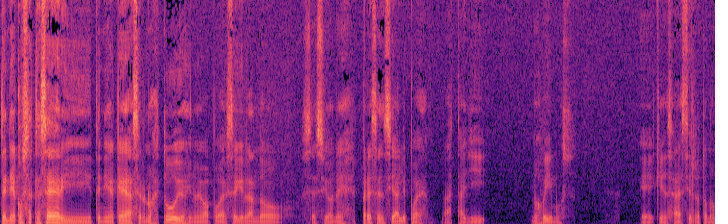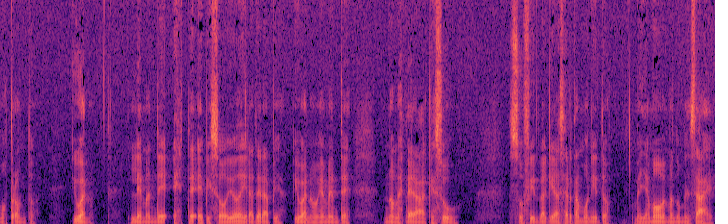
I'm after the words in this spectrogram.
tenía cosas que hacer y tenía que hacer unos estudios y no iba a poder seguir dando sesiones presencial y pues hasta allí nos vimos. Eh, quién sabe si retomamos pronto. Y bueno, le mandé este episodio de ir a terapia y bueno, obviamente no me esperaba que su, su feedback iba a ser tan bonito. Me llamó, me mandó un mensaje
